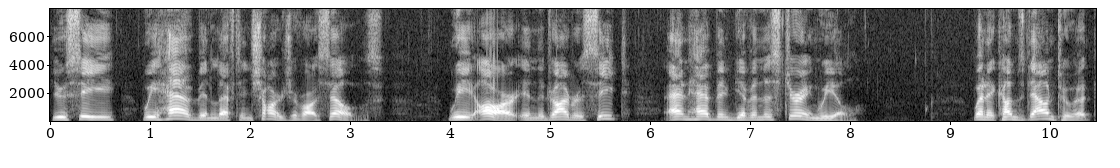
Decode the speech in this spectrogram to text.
You see, we have been left in charge of ourselves. We are in the driver's seat and have been given the steering wheel. When it comes down to it,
